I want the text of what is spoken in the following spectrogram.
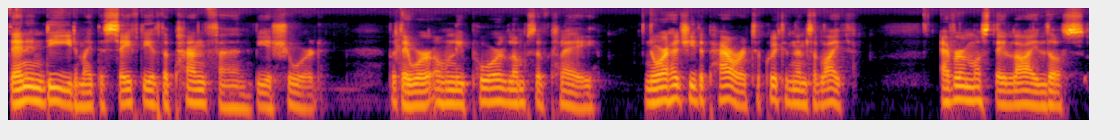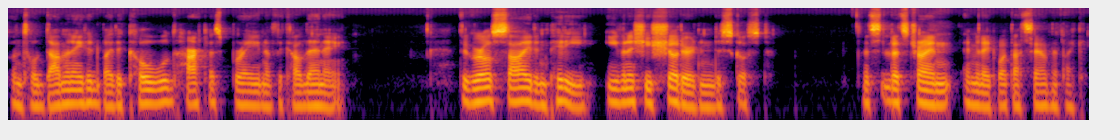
then indeed might the safety of the Panthan be assured. But they were only poor lumps of clay, nor had she the power to quicken them to life. Ever must they lie thus until dominated by the cold, heartless brain of the Kaldane. The girl sighed in pity, even as she shuddered in disgust. Let's let's try and emulate what that sounded like.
